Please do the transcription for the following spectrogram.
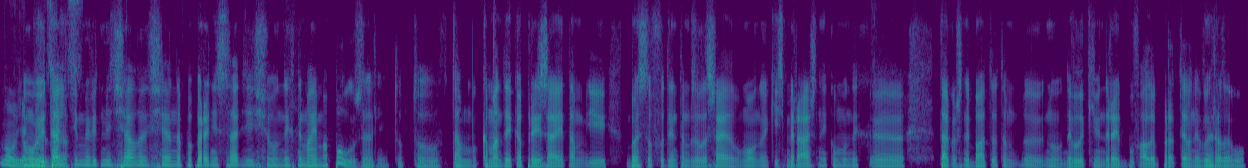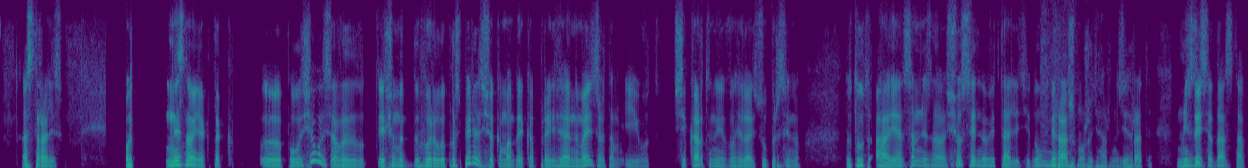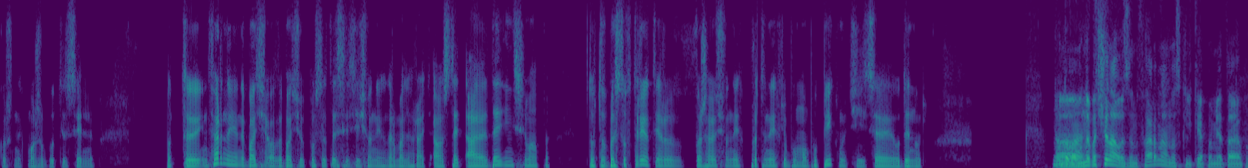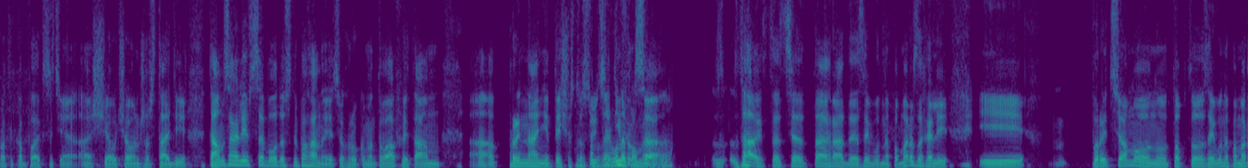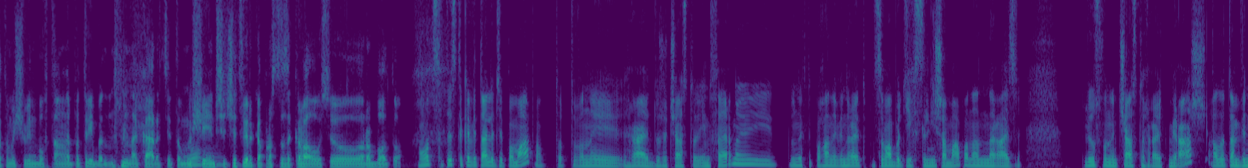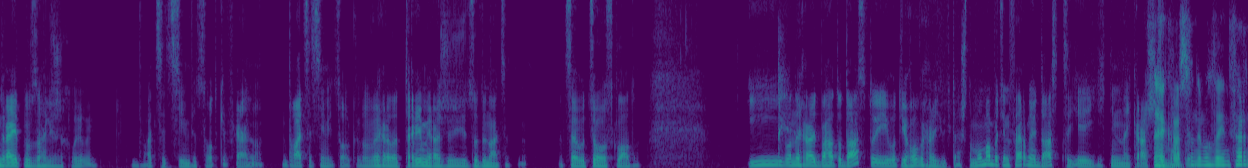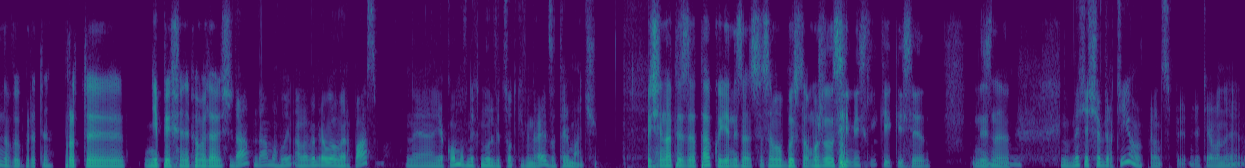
Ну, Ну, у зараз... Ми відмічали ще на попередній стадії, що у них немає мапулу взагалі. Тобто там команда, яка приїжджає там і Best of 1 там залишає умовно якийсь міраж, на якому у них е, також небагато там, е, ну, невеликий він рейд був, але проте вони виграли у Астраліс. От не знаю, як так е, получилось, але от, якщо ми говорили про Spirit, що команда, яка приїжджає на менеджер там, і от всі карти не виглядають супер сильно. То тут, а я сам не знаю, що сильно в Віталіті. Ну, Міраж можуть гарно зіграти. Мені здається, Даст також в них може бути сильним. От е, Інферно я не бачив, але бачив по статистиці, що вони нормально грають. А, оста... а де інші мапи? Тобто в Best of 3, от я вважаю, що в них проти них любу мапу пікнуть, і це 1-0. Ну, А, давай. Вони починали з Інферно, наскільки я пам'ятаю, проти Complexity, а ще у Challenger стадії. Там взагалі все було досить непогано. Я цю гру коментував, і там, а, принаймні, те, що Ну, там стосується ZywOo, defense а, помер, да? з- Так, це, це та гра, де Зайвуд не помер взагалі. І при цьому, ну тобто, ZywOo не помер, тому що він був там не потрібен на карті, тому що Ну. інша четвірка просто закривала усю роботу. От статистика Vitality по мапам. Тобто вони грають дуже часто Інферно, і у них непоганий winrate. Це, мабуть, їх сильніша мапа на, наразі. Плюс вони часто грають Міраж, але там winrate ну, взагалі жахливий. 27% реально. 27%. Ну, виграли 3 міражі з 11. Це у цього складу. І вони грають багато Dust у, і от його виграють теж. Тому, мабуть, Інферно і Dust це є їхні найкращі. А якраз мапи. вони могли Інферно вибрати проти NIP і, якщо не помиляюсь. Да, да, могли, але вибрали Overpass, на якому в них 0% winrate за три матчі. Починати за атаку, я не знаю, це самовбивство. Можливо, це місклікі якісь, я не знаю. Ну, В них є ще Vertigo, в принципі, яке вони.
